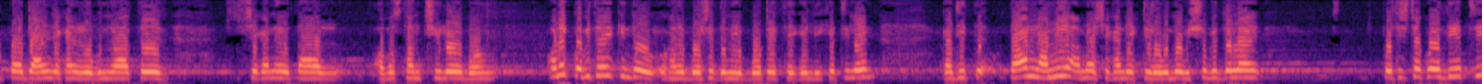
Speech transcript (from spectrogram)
আপনারা জানেন যেখানে রবীন্দ্রনাথের সেখানে তার অবস্থান ছিল এবং অনেক কবিতাই কিন্তু ওখানে বসে তিনি বোটে থেকে লিখেছিলেন। কাজী তার নামই আমরা সেখানে একটি রবীন্দ্র বিশ্ববিদ্যালয় প্রতিষ্ঠা করে দিয়েছি।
